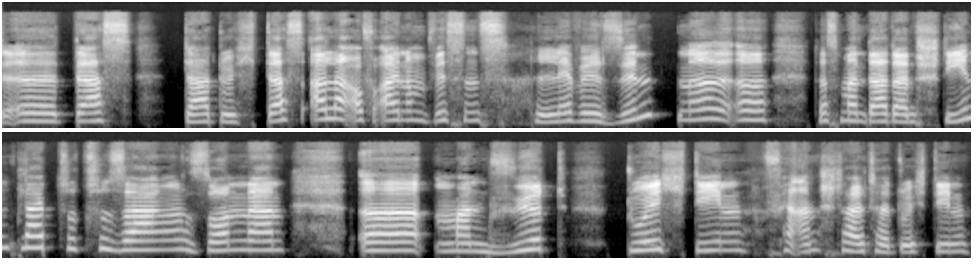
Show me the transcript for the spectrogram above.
äh, dass dadurch, dass alle auf einem Wissenslevel sind, ne, äh, dass man da dann stehen bleibt sozusagen, sondern äh, man wird durch den Veranstalter, durch den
